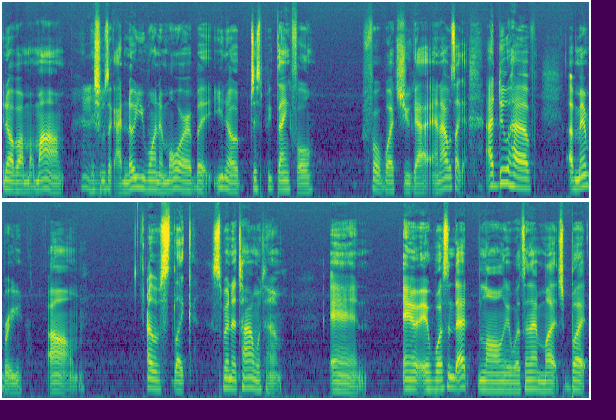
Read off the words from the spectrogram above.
you know, about my mom. Mm-hmm. And she was like, I know you wanted more, but you know, just be thankful for what you got. And I was like, I do have a memory. Um, I was like spending time with him, and and it wasn't that long. It wasn't that much, but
